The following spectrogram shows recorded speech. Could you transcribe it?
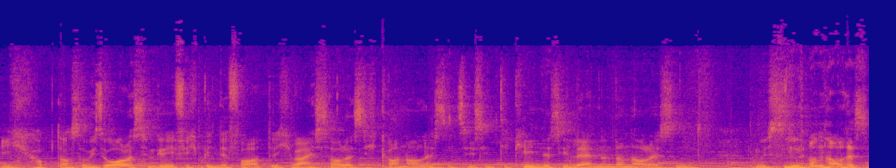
ich habe da sowieso alles im Griff, ich bin der Vater, ich weiß alles, ich kann alles und sie sind die Kinder, sie lernen dann alles und müssen dann alles.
